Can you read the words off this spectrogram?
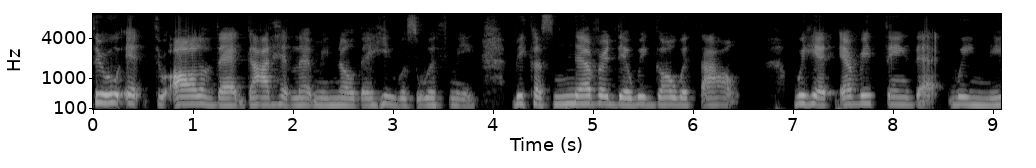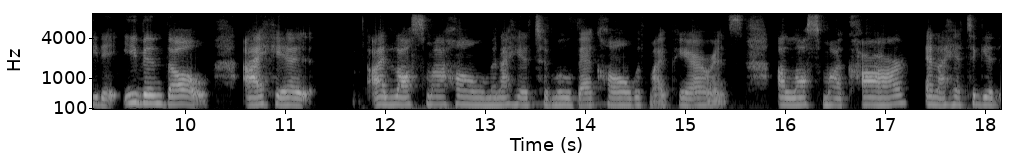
through it, through all of that, God had let me know that He was with me because never did we go without. We had everything that we needed, even though I had I lost my home and I had to move back home with my parents. I lost my car and I had to get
